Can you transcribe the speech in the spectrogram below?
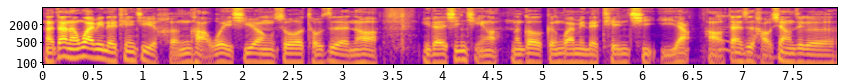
那当然，外面的天气很好，我也希望说，投资人哈，你的心情啊，能够跟外面的天气一样好。但是好像这个。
